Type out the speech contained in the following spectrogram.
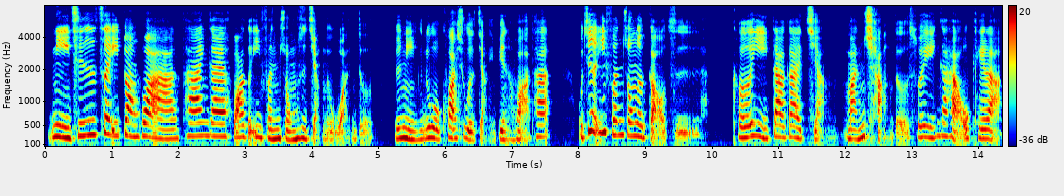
你其实这一段话，他应该花个一分钟是讲得完的。就是你如果快速的讲一遍的话，他。我记得一分钟的稿子可以大概讲蛮长的，所以应该还 OK 啦。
